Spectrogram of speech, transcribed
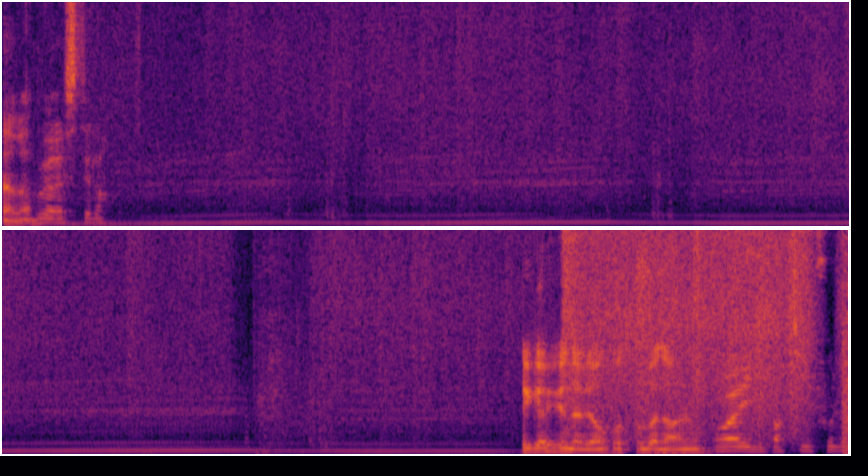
Ah bah. Vous pouvez rester là. Les gars, je n'avais rencontré bon normalement. Ouais, il est parti full. Je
